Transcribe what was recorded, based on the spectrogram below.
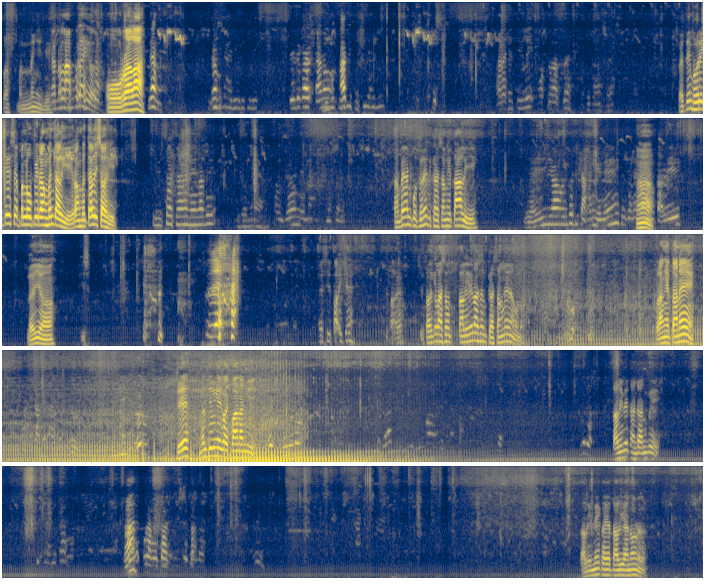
Wah, meneng iki. Kan lampu ra yo. Ora lah. Dang. Dang. Cilik ka- anu cilik waktu. Berarti mburi iki sik perlu pirang bental iki? Rong bental iso iki. Iso jane tapi Sampeyan kudune digasangi tali. Ya iya, itu ditahan ngene, terus kali. Lah iya. Wis sitok iki. Sitok ya. Kita iki langsung tali ini langsung gasangne ngono. Kurang etane. Deh, ngendi wingi kok wis panan iki? Taline dandaan kuwi. Taline kaya tali anu lho.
